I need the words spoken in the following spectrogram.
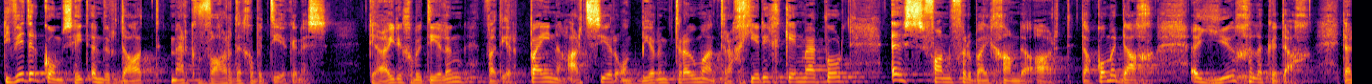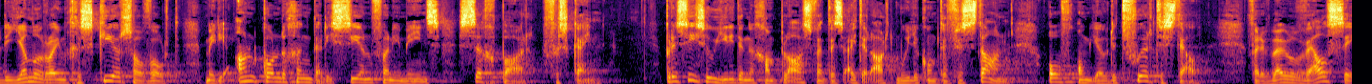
Die wederkoms het inderdaad merkwaardige betekenis. Die huidige bedeling wat deur pyn, hartseer, ontbering, trauma en tragedie gekenmerk word, is van verbygaande aard. Daar kom 'n dag, 'n heugelike dag, dat die hemelruim geskeur sal word met die aankondiging dat die seun van die mens sigbaar verskyn. Presies hoe hierdie dinge gaan plaasvind is uiteraard moeilik om te verstaan of om jou dit voor te stel. Wat die Bybel wel sê,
